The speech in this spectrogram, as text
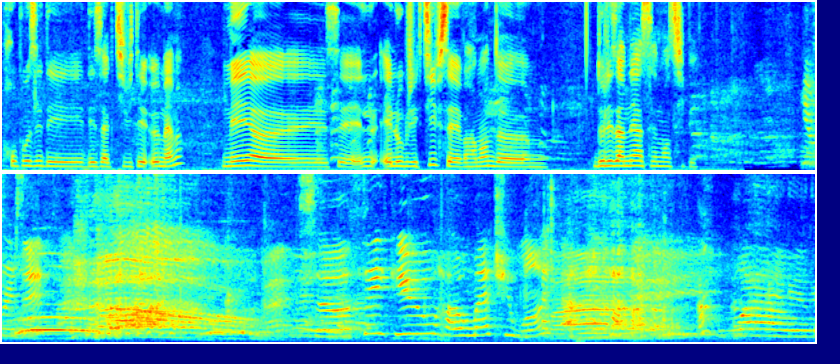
proposer des, activités eux-mêmes. Mais et l'objectif c'est vraiment de, les amener à s'émanciper. so take you how much you want. wow.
